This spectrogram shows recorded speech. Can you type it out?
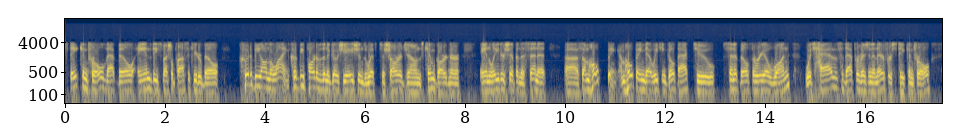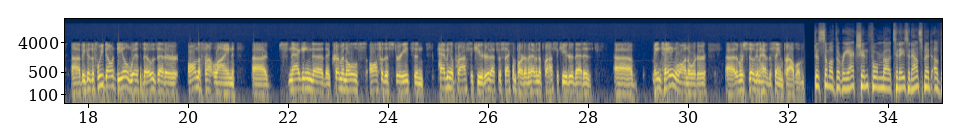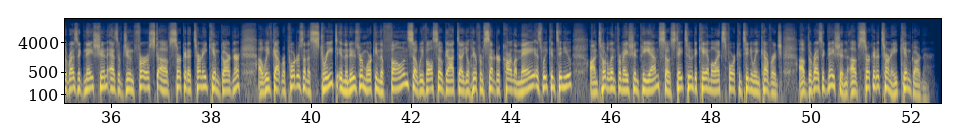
state control, that bill, and the special prosecutor bill could be on the line, could be part of the negotiations with Tishaura Jones, Kim Gardner, and leadership in the Senate. Uh, so I'm hoping, I'm hoping that we can go back to Senate Bill 301, which has that provision in there for state control. Uh, because if we don't deal with those that are on the front line, uh, snagging the, the criminals off of the streets and having a prosecutor, that's the second part of it, having a prosecutor that is uh, maintaining law and order, uh, we're still going to have the same problem. Just some of the reaction from uh, today's announcement of the resignation as of June 1st of Circuit Attorney Kim Gardner. Uh, we've got reporters on the street in the newsroom working the phones. So we've also got, uh, you'll hear from Senator Karla May as we continue on Total Information PM. So stay tuned to KMOX for continuing coverage of the resignation of Circuit Attorney Kim Gardner.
